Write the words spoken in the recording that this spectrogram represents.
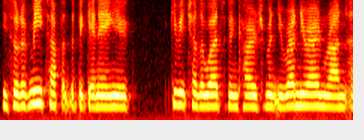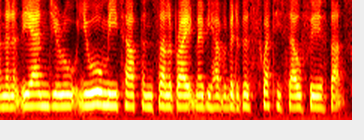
You sort of meet up at the beginning. You give each other words of encouragement. You run your own run, and then at the end, you all you all meet up and celebrate. Maybe have a bit of a sweaty selfie if that's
